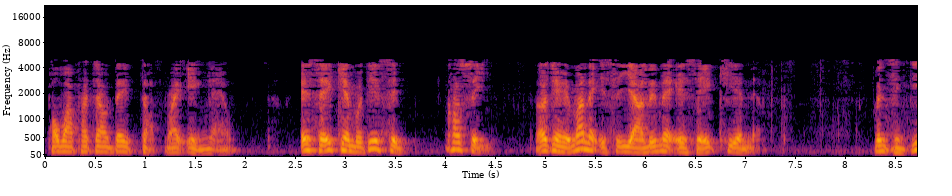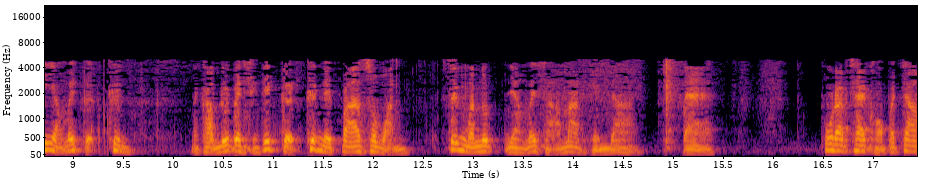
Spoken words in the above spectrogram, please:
เพราะว่าพระเจ้าได้ตรัสไว้เองแล้ว เอเสเคียนบทที่สิบข้อสี่ เราจะเห็นว่าในอิสยาหรือในเอเสเคียนเนี่ย เป็นสิ่งที่ยังไม่เกิดขึ้นนะครับ หรือเป็นสิ่งที่เกิดขึ้นในฟ้าสวรรค์ ซึ่งมนุษย์ยังไม่สามารถเห็นได้ แต่ผู้รับใช้ของพระเจ้า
